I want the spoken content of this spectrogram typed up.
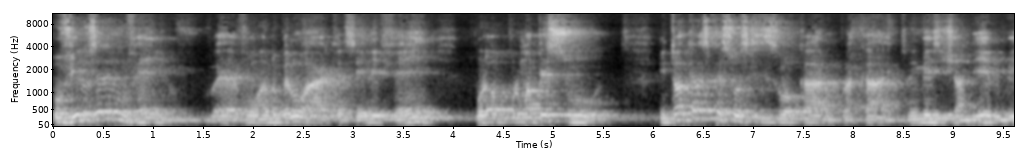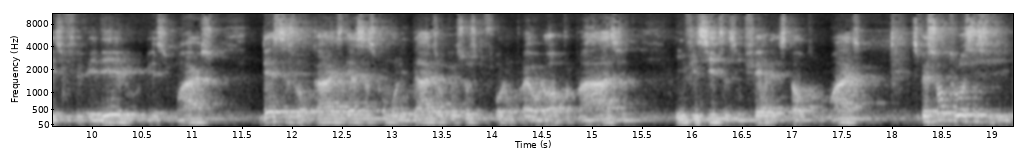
O vírus ele não vem é, voando pelo ar, quer dizer, ele vem por, por uma pessoa. Então, aquelas pessoas que se deslocaram para cá entre o mês de janeiro, mês de fevereiro, mês de março, desses locais, dessas comunidades, ou pessoas que foram para a Europa, para a Ásia, em visitas, em férias e tal, tudo mais, esse pessoal trouxe esse vírus,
